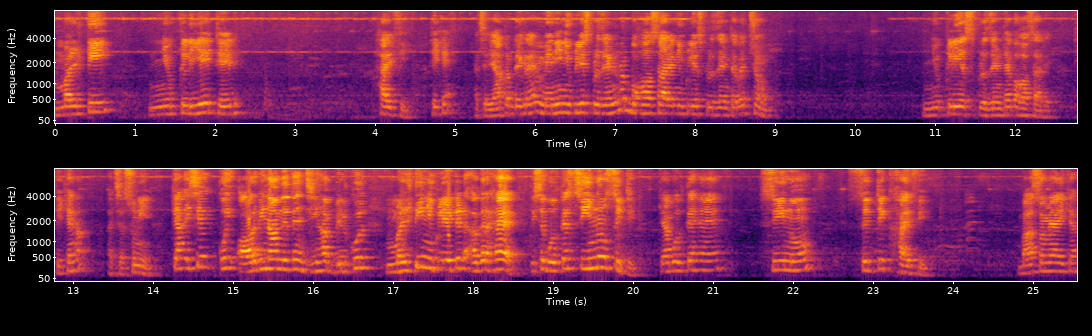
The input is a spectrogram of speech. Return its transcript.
मल्टी न्यूक्लिएटेड हाइफी ठीक है? अच्छा यहाँ पर देख रहे हैं मेनी न्यूक्लियस प्रेजेंट ना? बहुत सारे न्यूक्लियस प्रेजेंट है बच्चों। न्यूक्लियस प्रेजेंट है बहुत सारे, ठीक है ना? अच्छा सुनिए, क्या इसे कोई और भी नाम देते हैं? जी हाँ बिल्कुल मल्टी न्यूक्लिएटेड अगर है, इसे बोलते हैं सीनोसिटिक क्या बोलते हैं? सीनोसिटिक हाइफी बात समझ आई क्या?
